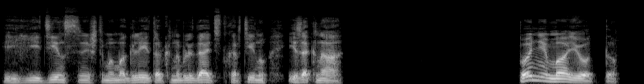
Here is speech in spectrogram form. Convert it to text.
и единственное, что мы могли, только наблюдать эту картину из окна. Понимаю, Отто.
